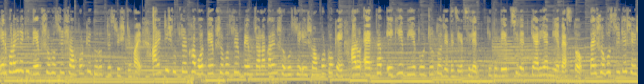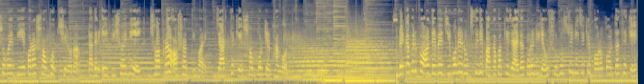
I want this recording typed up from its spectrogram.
এরপরেই নাকি দেব শুভশ্রীর সম্পর্কে দূরত্বের সৃষ্টি হয়। আরেকটি সূত্রের খবর, দেব শুভশ্রীর প্রেম চলাকালীন শুভশ্রী এই সম্পর্ককে আরও এক ধাপ এগিয়ে বিয়ে পর্যন্ত যেতে চেয়েছিলেন। কিন্তু দেব ছিলেন ক্যারিয়ার নিয়ে ব্যস্ত। তাই শুভশ্রীকে সেই সময় বিয়ে করা সম্ভব ছিল না। তাদের এই বিষয় নিয়েই ঝগড়া, অশান্তি হয়, যার থেকে সম্পর্কের ভাঙন। ব্রেকআপের পর দেবের জীবনে রুক্সিনী পাকাপাকি জায়গা করে নিলেও শুভশ্রী নিজেকে বড় পর্দা থেকে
